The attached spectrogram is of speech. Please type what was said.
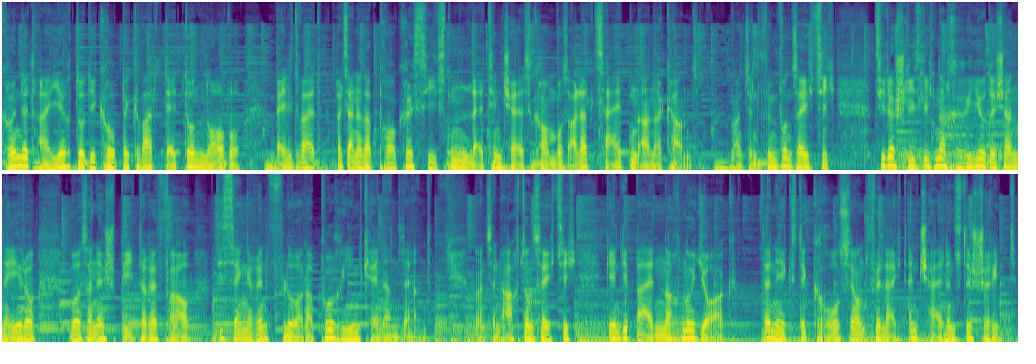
gründet Ayrto die Gruppe Quartetto Novo, weltweit als einer der progressivsten Latin Jazz Combos aller Zeiten anerkannt. 1965 zieht er schließlich nach Rio de Janeiro, wo er seine spätere Frau, die Sängerin Flora Purin, kennenlernt. 1968 gehen die beiden nach New York der nächste große und vielleicht entscheidendste Schritt.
